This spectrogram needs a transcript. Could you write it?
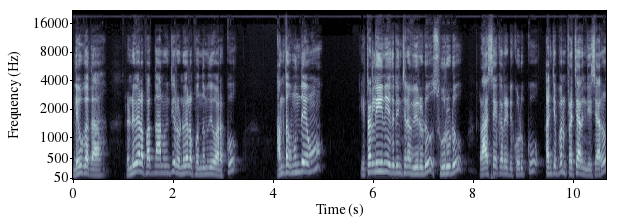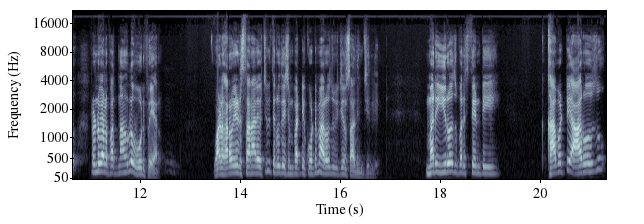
లేవు కదా. రెండు వేల పద్నాలుగు నుంచి రెండు వేల పంతొమ్మిది వరకు అంతకుముందేమో ఇటలీని ఎదిరించిన వీరుడు సూర్యుడు రాజశేఖర రెడ్డి కొడుకు అని చెప్పని ప్రచారం చేశారు. రెండు వేల పద్నాలుగులో ఓడిపోయారు. వాళ్ళకి అరవై ఏడు స్థానాలే వచ్చినాయి. తెలుగుదేశం పార్టీ కూటమి ఆ రోజు విజయం సాధించింది. మరి ఈరోజు పరిస్థితి ఏంటి? కాబట్టి ఆ రోజు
